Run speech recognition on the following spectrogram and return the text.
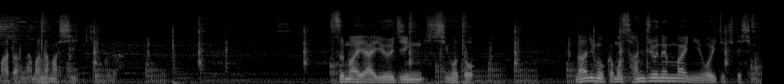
まだ生々しい記憶だ。妻や友人仕事。何もかも30年前に置いてきてしまっ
